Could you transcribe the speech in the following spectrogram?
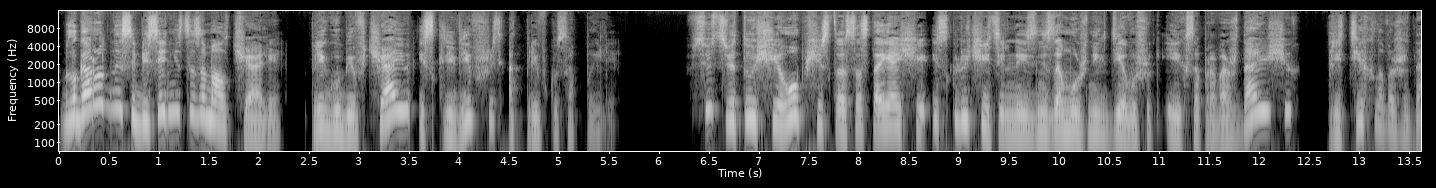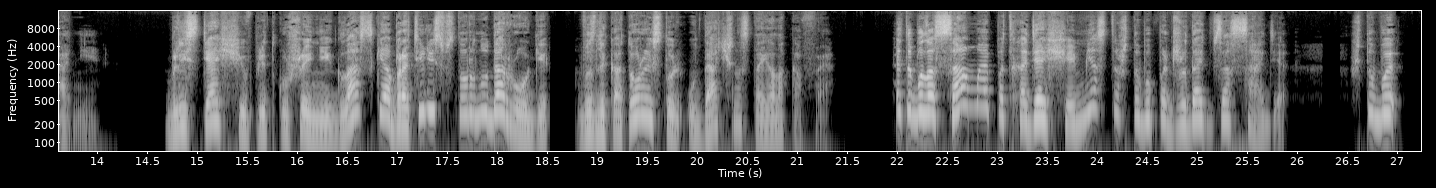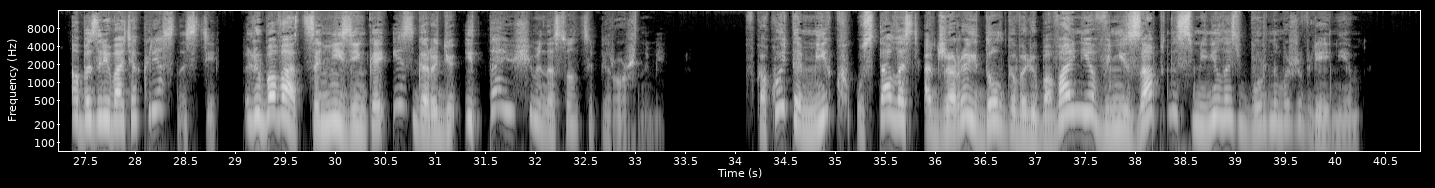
Благородные собеседницы замолчали, пригубив чаю и скривившись от привкуса пыли. Все цветущее общество, состоящее исключительно из незамужних девушек и их сопровождающих, притихло в ожидании. Блестящие в предвкушении глазки обратились в сторону дороги, возле которой столь удачно стояло кафе. Это было самое подходящее место, чтобы поджидать в засаде. чтобы обозревать окрестности, любоваться низенькой изгородью и тающими на солнце пирожными. В какой-то миг усталость от жары и долгого любования внезапно сменилась бурным оживлением.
